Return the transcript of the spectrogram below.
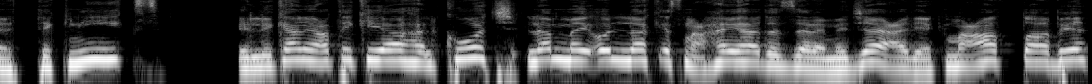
ال techniques اللي كان يعطيك إياها ال coach لما يقول لك اسمع هي هذا الزلمة جاي عليك مع الطابة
